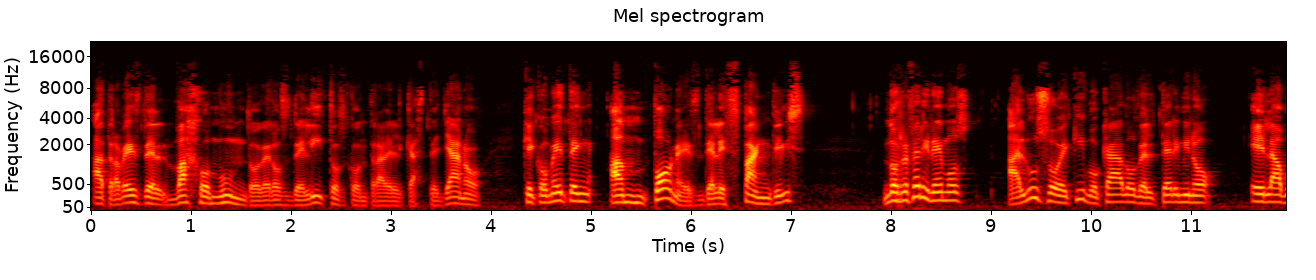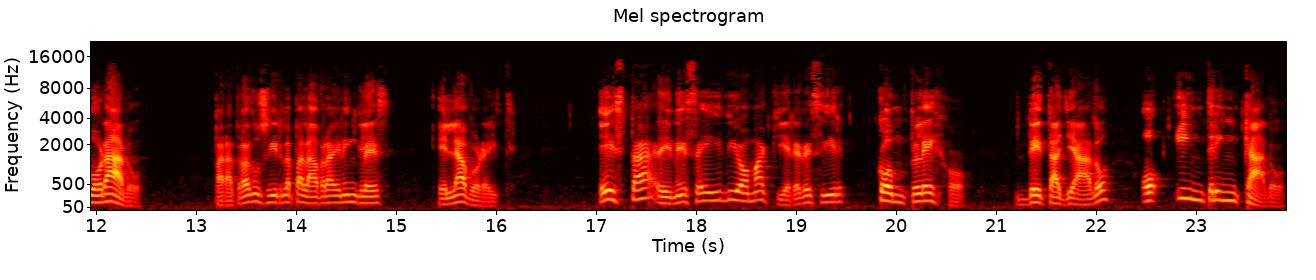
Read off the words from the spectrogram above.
a través del bajo mundo de los delitos contra el castellano que cometen ampones del spanglish, nos referiremos al uso equivocado del término elaborado, para traducir la palabra en inglés elaborate. Esta en ese idioma quiere decir complejo, detallado o intrincado.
